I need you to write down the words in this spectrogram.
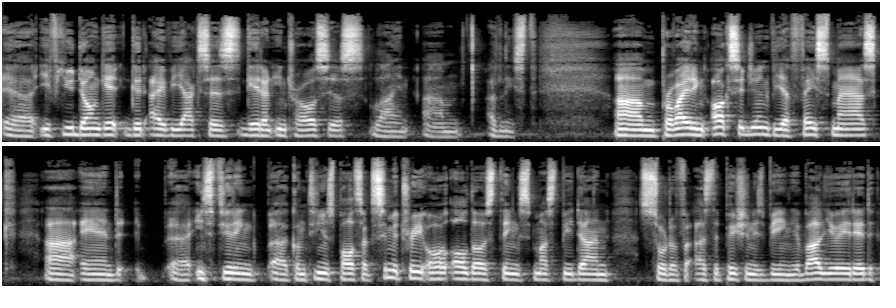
uh, if you don't get good IV access, get an intraosseous line um, at least. Um, providing oxygen via face mask uh, and uh, instituting uh, continuous pulse oximetry, all, all those things must be done sort of as the patient is being evaluated.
